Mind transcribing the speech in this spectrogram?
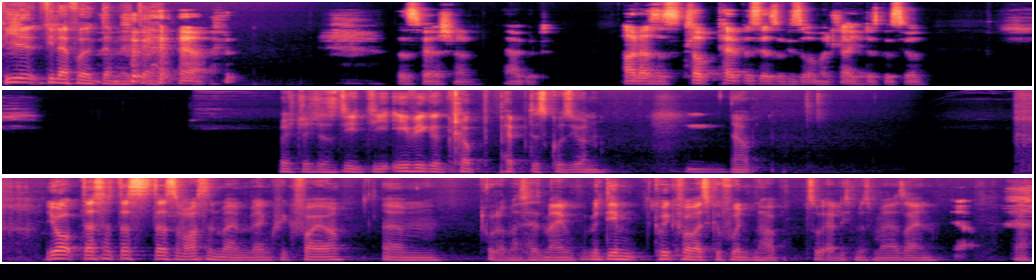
Viel, viel Erfolg damit, ja. ja. Das wäre schon, ja gut. Aber das ist, Klopp Pep ist ja sowieso immer die gleiche Diskussion. Richtig, das ist die, die ewige Klopp-Pep-Diskussion. Hm. Ja. Jo, das, das, das war's in meinem, meinem Quickfire. Ähm, oder was heißt mein, mit dem Quickfire, was ich gefunden habe. So ehrlich müssen wir ja sein. Ja. ja.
